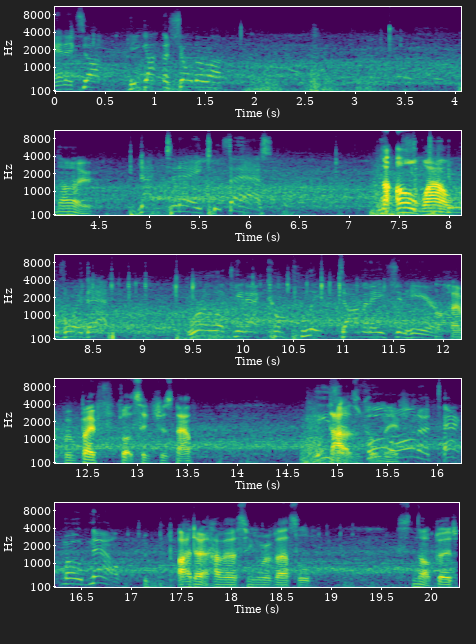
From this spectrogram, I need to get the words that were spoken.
And it's up. He got the shoulder up. No. Not today. Too fast. No. Oh wow. To avoid that. We're looking at complete domination here. Okay, we've both got signatures now. He's That was a cool move. full-on attack mode now. I don't have a single reversal. It's not good.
